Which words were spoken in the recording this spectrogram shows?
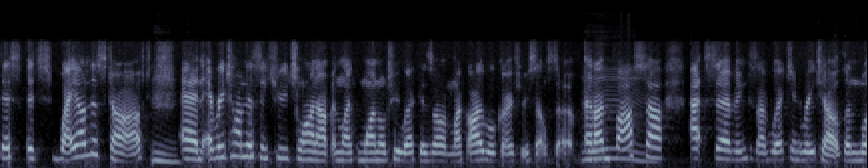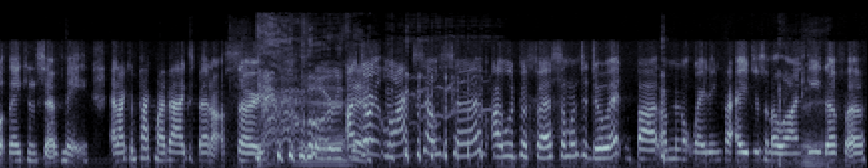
this it's way understaffed, Mm. and every time there's a huge lineup and like one or two workers on, like I will go through self serve, and Mm. I'm faster at serving because I've worked in retail than what they can serve me, and I can pack my bags better. So I don't like self serve. I would prefer someone to do it, but I'm not waiting for ages in a line either for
